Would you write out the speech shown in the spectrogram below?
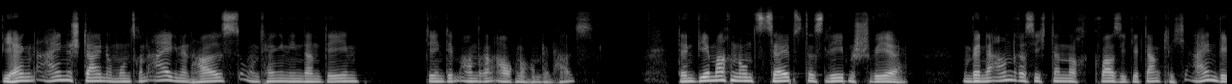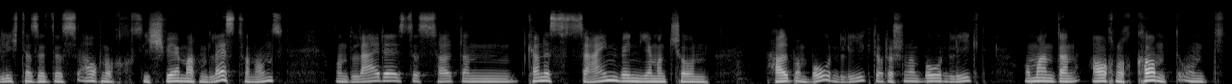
Wir hängen einen Stein um unseren eigenen Hals und hängen ihn dann dem, den dem anderen auch noch um den Hals. Denn wir machen uns selbst das Leben schwer. Und wenn der andere sich dann noch quasi gedanklich einwilligt, dass er das auch noch sich schwer machen lässt von uns, und leider ist das halt dann, kann es sein, wenn jemand schon halb am Boden liegt oder schon am Boden liegt und man dann auch noch kommt und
